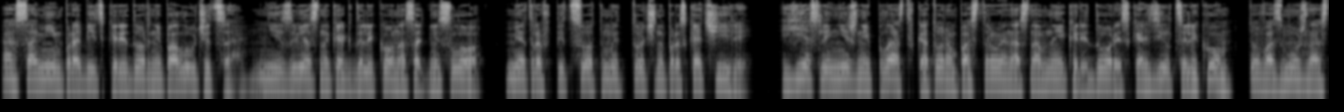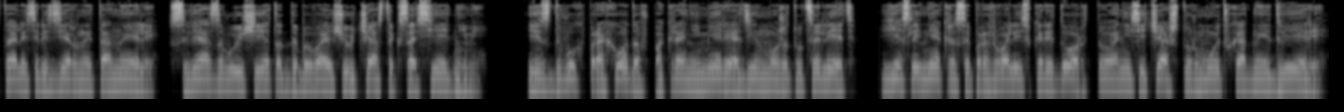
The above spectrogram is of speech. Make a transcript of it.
А самим пробить коридор не получится. Неизвестно, как далеко нас отнесло. Метров пятьсот мы точно проскочили. Если нижний пласт, в котором построены основные коридоры, скользил целиком, то, возможно, остались резервные тоннели, связывающие этот добывающий участок с соседними. Из двух проходов, по крайней мере, один может уцелеть. Если некросы прорвались в коридор, то они сейчас штурмуют входные двери.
